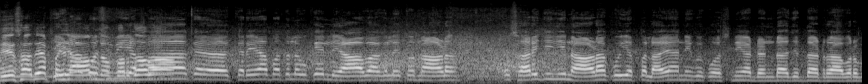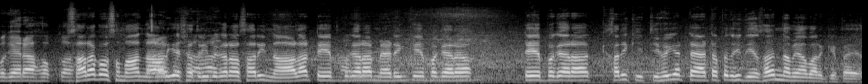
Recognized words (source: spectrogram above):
ਦੇਖ ਸਕਦੇ ਆ ਪੰਜਾਬ ਨੰਬਰ ਦਾ ਵਾ। ਕਰਿਆ ਮਤਲਬ ਕਿ ਲਿਆ ਵਾ ਅਗਲੇ ਤੋਂ ਨਾਲ ਉਹ ਸਾਰੀ ਚੀਜ਼ ਹੀ ਨਾਲ ਆ ਕੋਈ ਆਪਾਂ ਲਾਇਆ ਨਹੀਂ ਕੋਈ ਕੁਛ ਨਹੀਂ ਆ ਡੰਡਾ ਜਿੱਦਾਂ ਡਰਾਈਵਰ ਵਗੈਰਾ ਹੁੱਕ। ਸਾਰਾ ਕੁਝ ਸਮਾਨ ਨਾਲ ਹੀ ਆ ਛਤਰੀ ਵਗੈਰਾ ਸਾਰੀ ਨਾਲ ਆ ਟੇਪ ਵਗੈਰਾ ਮੈਡਿੰਗ ਕੇਪ ਵਗੈਰਾ ਟੇਪ ਵਗੈਰਾ ਸਾਰੀ ਕੀਤੀ ਹੋਈ ਆ। ਟਾਇਰ ਟੱਪੇ ਤੁਸੀਂ ਦੇਖ ਸਕਦੇ ਨਵਿਆਂ ਵਰਗੇ ਪਏ ਆ।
